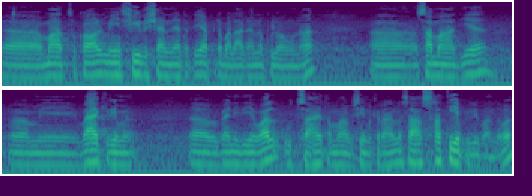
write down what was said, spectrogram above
අ, මාතෘකාවල් මේ ශීර්ෂයන් යටතේ අපිට බලා ගන්න පුළුවන් වුණා. අ, සමාධිය අ, මේ වැය වැනි දේවල් උත්සාහය තමයි විසින් කරන්න සහ සතිය පිළිබඳව.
